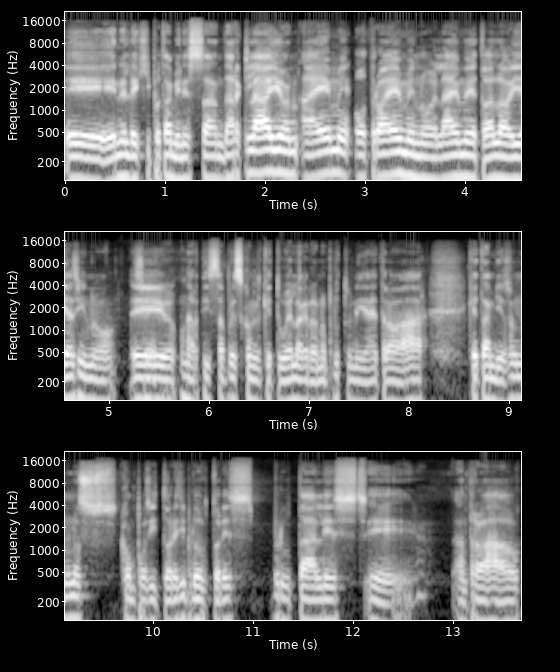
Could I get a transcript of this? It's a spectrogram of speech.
Eh, en el equipo también están Dark Lion, AM, otro AM, no el AM de toda la vida, sino eh, un artista pues con el que tuve la gran oportunidad de trabajar, que también son unos compositores y productores brutales. Eh, han trabajado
